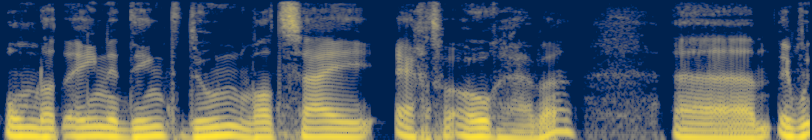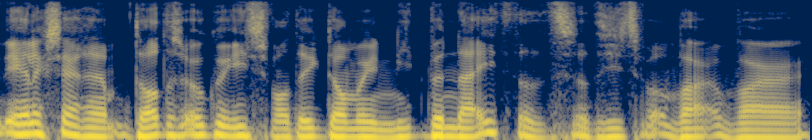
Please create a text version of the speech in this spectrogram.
om dat ene ding te doen wat zij echt voor ogen hebben. Ehm, ik moet eerlijk zeggen, dat is ook weer iets wat ik dan weer niet benijd. Dat is, dat is iets waar, waar,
